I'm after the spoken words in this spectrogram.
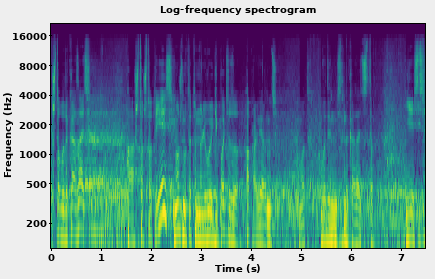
Чтобы доказать, а, что что-то есть, нужно вот эту нулевую гипотезу опровергнуть, вот, выдвинуть доказательства. Есть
